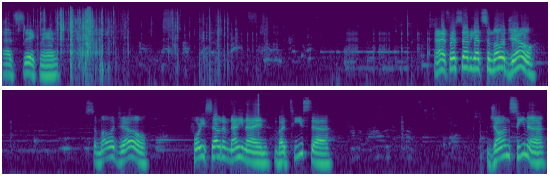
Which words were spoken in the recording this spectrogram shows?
That's sick, man. All right, first up, we got Samoa Joe. Samoa Joe. 47 of 99. Batista. John Cena.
